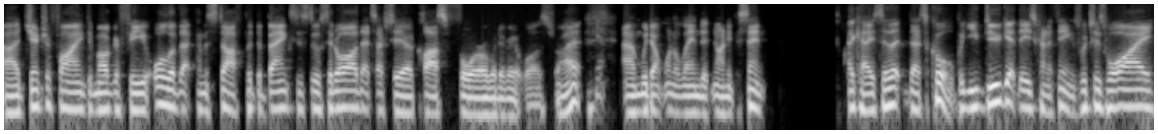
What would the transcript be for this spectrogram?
uh, gentrifying, demography, all of that kind of stuff. But the banks have still said, "Oh, that's actually a class four or whatever it was, right?" Yeah. And we don't want to lend at ninety percent. Okay, so that, that's cool, but you do get these kind of things, which is why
